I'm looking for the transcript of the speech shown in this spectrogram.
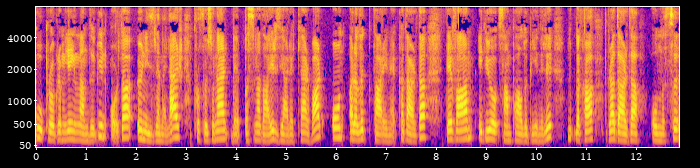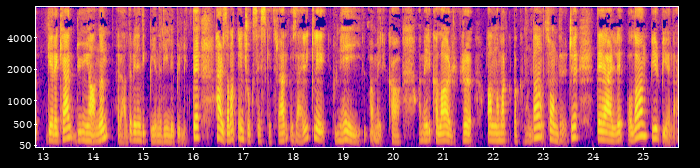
Bu programın yayınlandığı gün orada ön izlemeler, profesyonel ve basına dair ziyaretler var. 10 Aralık tarihine kadar da devam ediyor San Paulo Bienali. Mutlaka radarda olması gereken dünyanın herhalde Venedik Bienali ile birlikte her zaman en çok ses getiren özellikle Güney Amerika, Amerikaları anlamak bakımından son derece değerli olan bir bienal.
